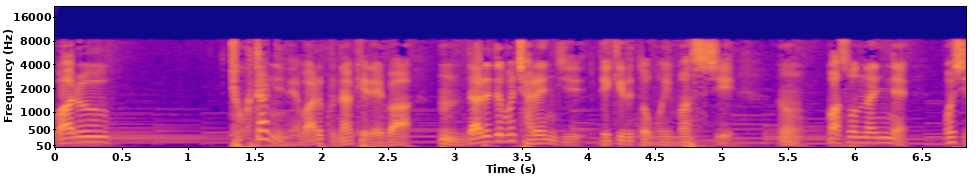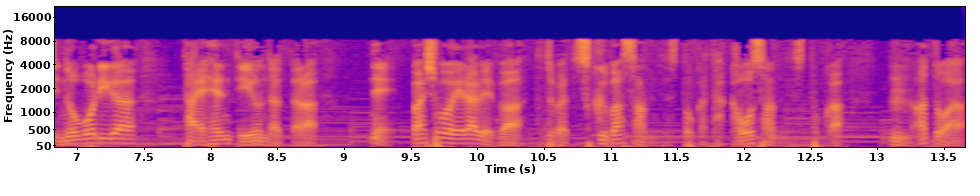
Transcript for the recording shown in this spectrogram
悪、極端にね、悪くなければ、うん、誰でもチャレンジできると思いますし、うん、まあそんなにね、もし登りが大変って言うんだったら、ね、場所を選べば、例えば筑波山ですとか高尾山ですとか、うん、あとは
